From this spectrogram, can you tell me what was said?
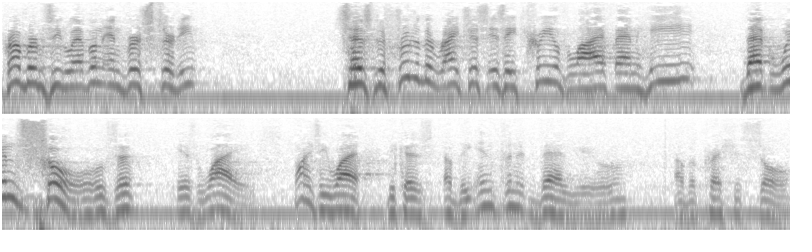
Proverbs 11 and verse 30 says, The fruit of the righteous is a tree of life, and he that wins souls is wise. Why is he wise? Because of the infinite value of a precious soul.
